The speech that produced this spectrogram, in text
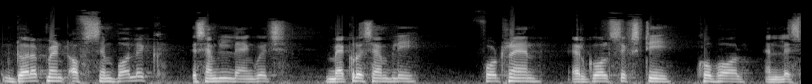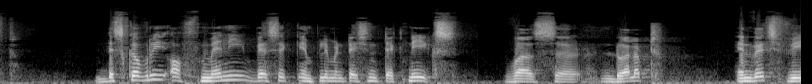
development of symbolic assembly language, macroassembly, Fortran, ALGOL 60, COBOL, and Lisp. Discovery of many basic implementation techniques was developed inch we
